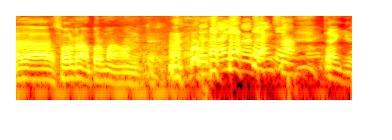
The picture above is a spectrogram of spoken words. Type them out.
அதான் சொல்கிறேன் அப்புறமா அவன்கிட்ட. தேங்க்யூ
